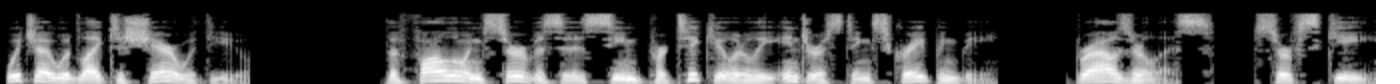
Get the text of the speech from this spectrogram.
which I would like to share with you. The following services seem particularly interesting ScrapingBee. Browserless. Surfsky.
